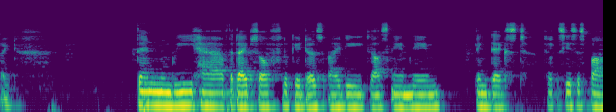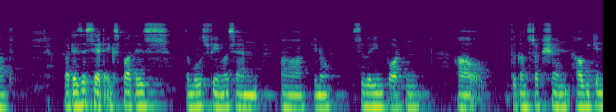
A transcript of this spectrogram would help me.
right then we have the types of locators id class name name link text css path. But as i said xpath is the most famous and uh, you know it's very important how the construction how we can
